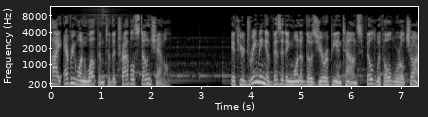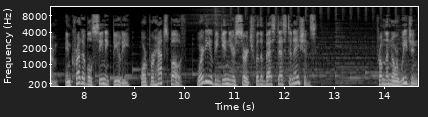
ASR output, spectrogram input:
Hi everyone welcome to the Travel Stone channel. If you're dreaming of visiting one of those European towns filled with old world charm, incredible scenic beauty, or perhaps both, where do you begin your search for the best destinations? From the Norwegian,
